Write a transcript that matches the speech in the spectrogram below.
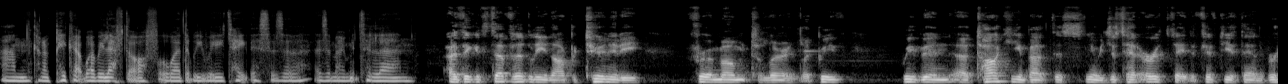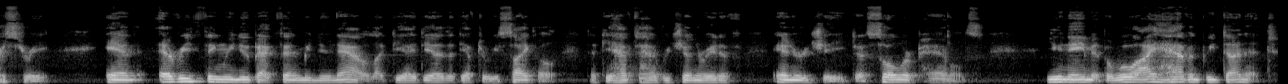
um, kind of pick up where we left off, or whether we really take this as a as a moment to learn. I think it's definitely an opportunity for a moment to learn. Like we've we've been uh, talking about this. You know, we just had Earth Day, the 50th anniversary, and everything we knew back then, we knew now. Like the idea that you have to recycle, that you have to have regenerative energy, the solar panels, you name it. But why haven't we done it?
